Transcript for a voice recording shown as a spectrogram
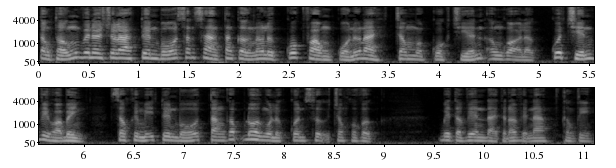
Tổng thống Venezuela tuyên bố sẵn sàng tăng cường năng lực quốc phòng của nước này trong một cuộc chiến ông gọi là quyết chiến vì hòa bình sau khi Mỹ tuyên bố tăng gấp đôi nguồn lực quân sự trong khu vực. Biên tập viên Đài tiếng nói Việt Nam thông tin.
